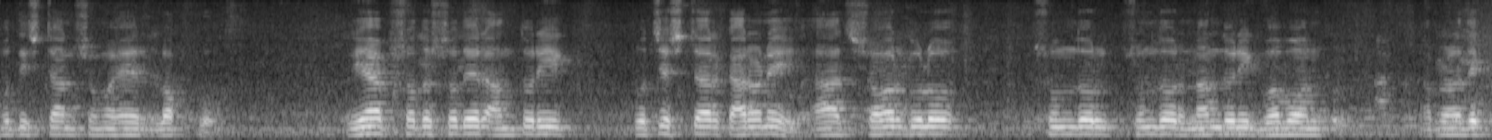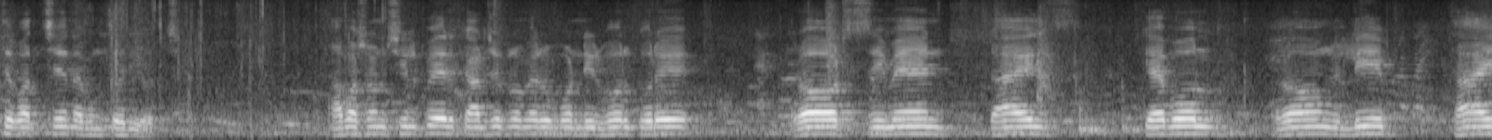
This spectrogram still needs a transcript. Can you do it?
প্রতিষ্ঠানসমূহের লক্ষ্য। রিহ্যাব সদস্যদের আন্তরিক প্রচেষ্টার কারণে আজ শহরগুলো সুন্দর সুন্দর নান্দনিক ভবন আপনারা দেখতে পাচ্ছেন এবং তৈরি হচ্ছে। আবাসন শিল্পের কার্যক্রমের উপর নির্ভর করে রড, সিমেন্ট, টাইলস, কেবল, রং লিপ থাই,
